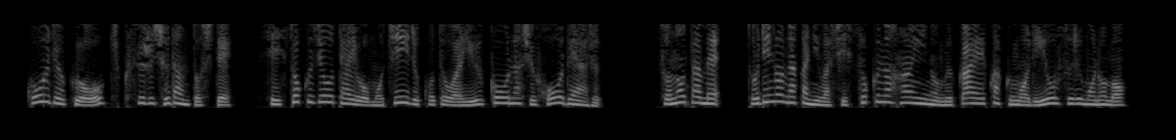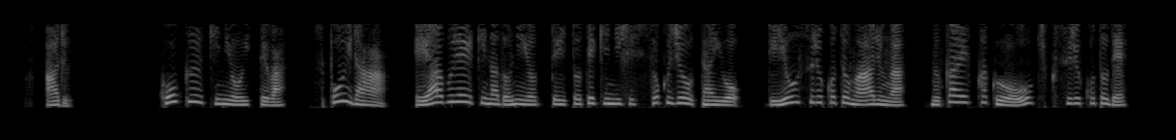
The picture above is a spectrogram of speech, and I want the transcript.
効力を大きくする手段として、失速状態を用いることは有効な手法である。そのため、鳥の中には失速の範囲の迎え角も利用するものもある。航空機においては、スポイラー、エアブレーキなどによって意図的に失速状態を利用することがあるが、迎え角を大きくすることで、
